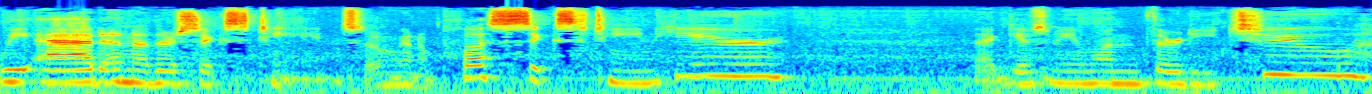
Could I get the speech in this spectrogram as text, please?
we add another 16. So I'm going to plus 16 here. That gives me 132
